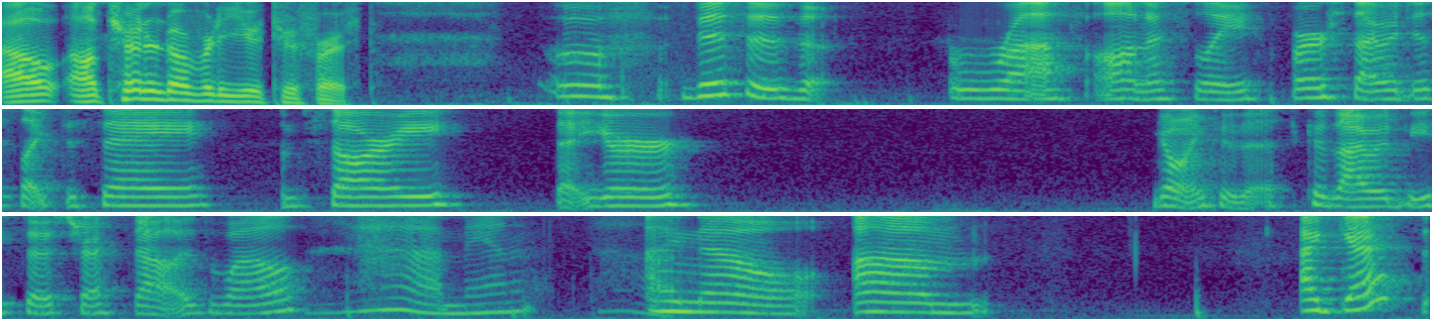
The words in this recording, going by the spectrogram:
I'll I'll turn it over to you two first. Oof, this is rough, honestly. First, I would just like to say I'm sorry that you're going through this because I would be so stressed out as well. Yeah, man, it sucks. I know. Um I guess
